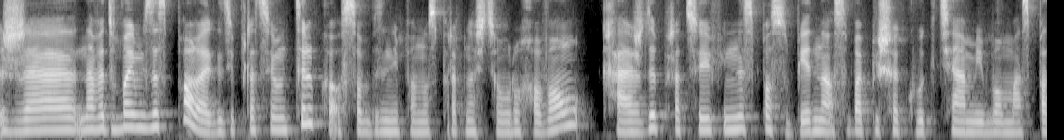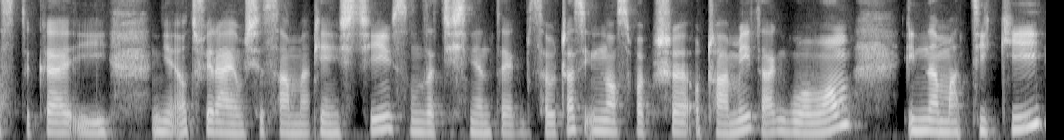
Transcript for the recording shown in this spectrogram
że nawet w moim zespole, gdzie pracują tylko osoby z niepełnosprawnością ruchową, każdy pracuje w inny sposób. Jedna osoba pisze kłykciami, bo ma spastykę i nie otwierają się same pięści, są zaciśnięte jakby cały czas. Inna osoba pisze oczami, tak, głową, inna ma tiki,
